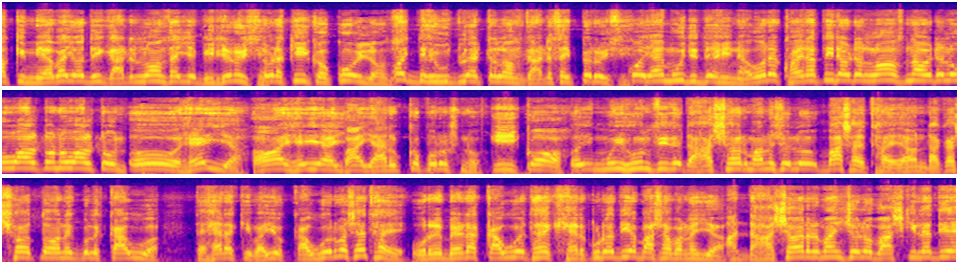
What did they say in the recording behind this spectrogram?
আ কি মিয়া ভাই ওদি গাড়ির লঞ্চ আইয়ে ভিড়ে রইছে। ওটা কি কও কই লঞ্চ? ওই দেহি উদলো একটা লঞ্চ গাড়ি সাইপে রইছে। কই আই মুই দি দেহি না ওরে খয়রাতিটা ওটা লঞ্চ না ওইটা হলো ওয়ালটন ওয়ালটন। ও হেইয়া। হয় হেইয়াই ভাই আর প্রশ্ন। কি ক ওই মুই শুনছি যে ঢাকা শহর মানুষ হলো বাসায় থায় এখন ঢাকা শহর তো অনেক বলে কাউয়া। তা হেরা কি ভাই ও কাউয়ের বাসায় থাকে ওরে বেড়া, কাউয়ে থাকে খেরকুড়া দিয়ে বাসা বানাইয়া। আর ঢাকা শহরের মানুষ হলো বাসকিলা দিয়ে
